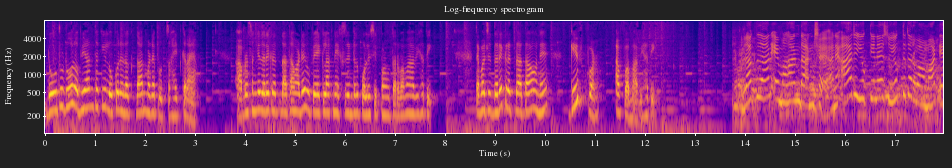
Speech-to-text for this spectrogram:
ડોર ટુ ડોર અભિયાન થકી લોકોને રક્તદાન માટે પ્રોત્સાહિત કરાયા. આ પ્રસંગે દરેક રક્તદાતા માટે રૂપિયા એક લાખની એક્સિડેન્ટલ પોલિસી પણ ઉતારવામાં આવી હતી. તેમજ દરેક રક્તદાતાઓને ગિફ્ટ પણ આપવામાં આવી હતી. રક્તદાન એ મહાન દાન છે અને આ જ યુક્તિને સુયુક્ત કરવા માટે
